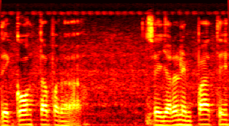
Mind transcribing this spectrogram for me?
de Costa para sellar el empate.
